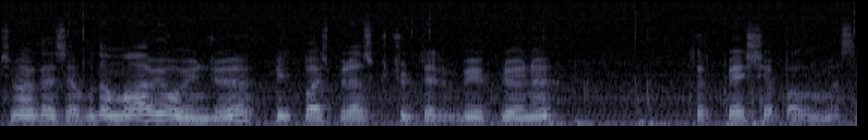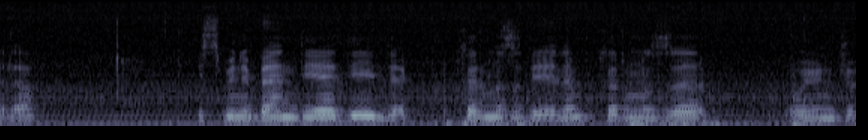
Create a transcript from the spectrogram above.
Şimdi arkadaşlar bu da mavi oyuncuyu ilk baş biraz küçültelim. Büyüklüğünü 45 yapalım mesela. İsmini ben diye değil de kırmızı diyelim. Kırmızı oyuncu.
